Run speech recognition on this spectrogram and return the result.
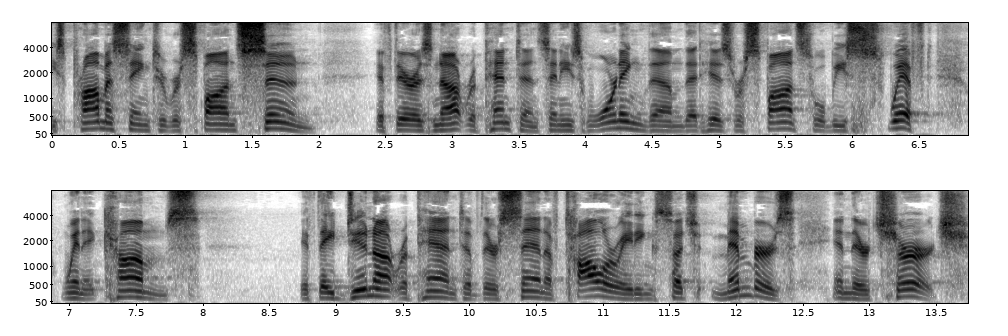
He's promising to respond soon if there is not repentance, and he's warning them that his response will be swift when it comes. If they do not repent of their sin of tolerating such members in their church.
